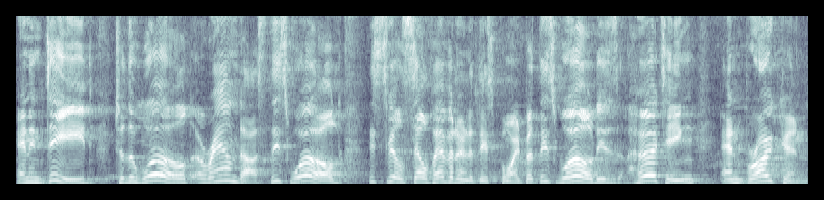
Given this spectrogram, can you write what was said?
and indeed to the world around us. This world, this feels self evident at this point, but this world is hurting and broken.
